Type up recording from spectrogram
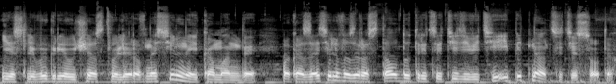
Если в игре участвовали равносильные команды, показатель возрастал до 39,5 0,15.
